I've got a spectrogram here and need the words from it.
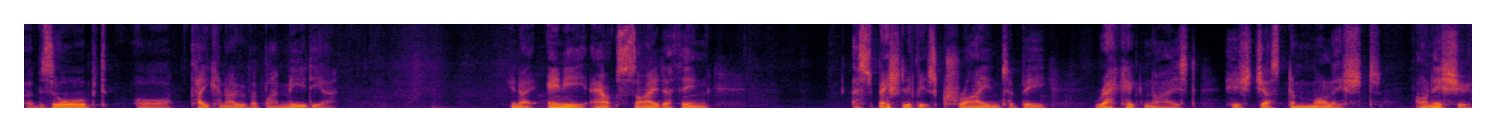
absorbed or taken over by media. You know, any outsider thing, especially if it's crying to be recognized, is just demolished on issue.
